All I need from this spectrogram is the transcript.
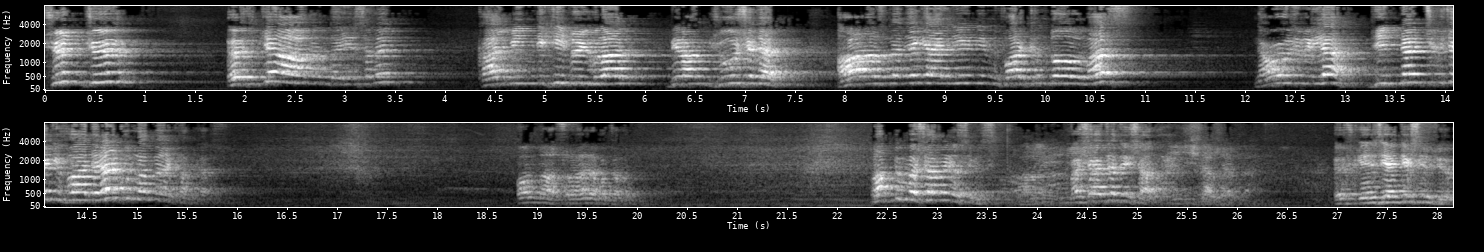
Çünkü öfke anında insanın kalbindeki duygular bir an cuhuş eder. Ağzına ne geldiğinin farkında olmaz. Ne'ûzü billah dinden çıkacak ifadeler kullanmaya kalkar. Ondan sonra hadi bakalım. Rabbim başarmayı nasip etsin. Başaracağız inşallah. İnşallah. Öfkenizi yeneceksiniz diyor.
